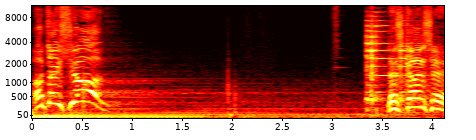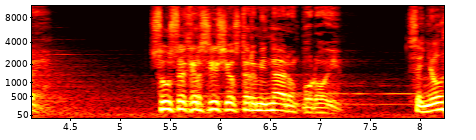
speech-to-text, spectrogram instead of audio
¡Atención! Descanse. Sus ejercicios terminaron por hoy. Señor,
